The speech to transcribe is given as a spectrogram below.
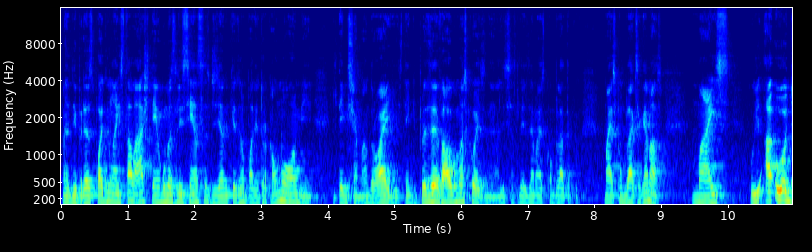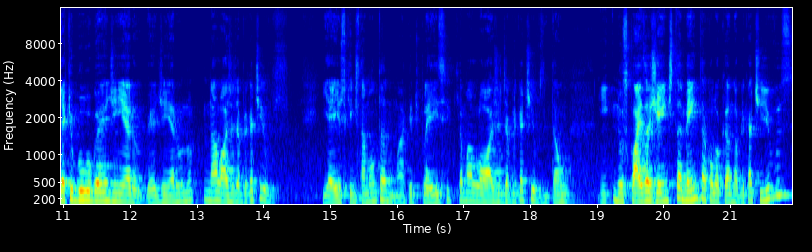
as empresas podem lá instalar, tem algumas licenças dizendo que eles não podem trocar o um nome, ele tem que se chamar Android, eles têm que preservar algumas coisas, né? A licença deles é mais completa, mais complexa que a nossa. Mas onde é que o Google ganha dinheiro? Ganha dinheiro no, na loja de aplicativos e é isso que a gente está montando, um marketplace, que é uma loja de aplicativos. Então, nos quais a gente também está colocando aplicativos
